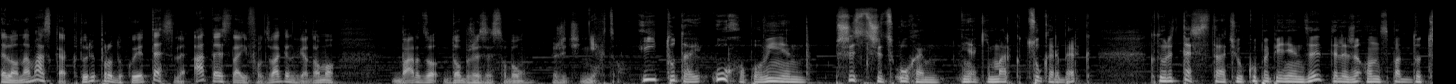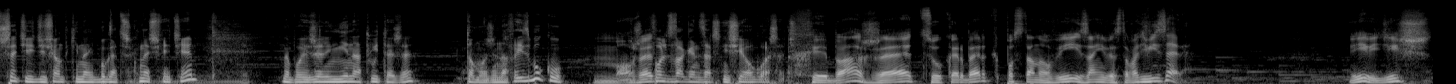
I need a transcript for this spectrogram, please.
Elona Muska, który produkuje Tesla, a Tesla i Volkswagen, wiadomo, bardzo dobrze ze sobą żyć nie chcą. I tutaj ucho powinien przystrzyc uchem niejaki Mark Zuckerberg, który też stracił kupę pieniędzy, tyle że on spadł do trzeciej dziesiątki najbogatszych na świecie. No bo jeżeli nie na Twitterze, to może na Facebooku Może Volkswagen zacznie się ogłaszać. chyba, że Zuckerberg postanowi zainwestować w Izerę. I widzisz,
